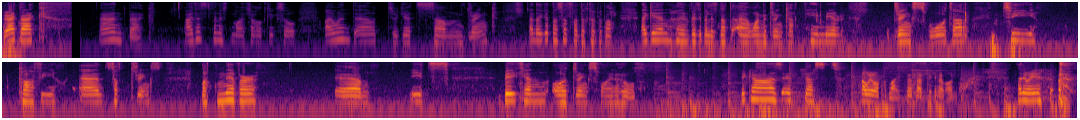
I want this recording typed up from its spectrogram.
Be right back. And back. I just finished my chocolate cake, so I went out to get some drink, and I got myself a Dr. Pepper. Again, Invisible is not a one drinker. He mere drinks water, tea, coffee, and soft drinks, but never um, eats bacon or drinks wine at all. Because it's just a way of life that I'm picking up on. Anyway,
